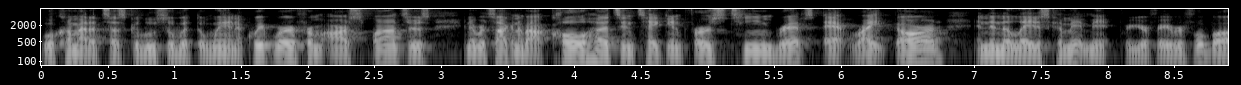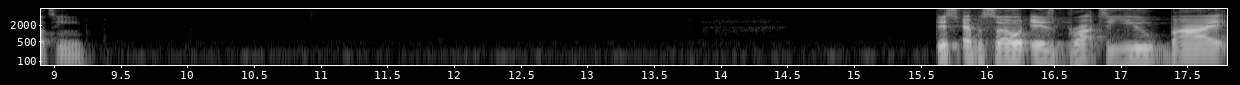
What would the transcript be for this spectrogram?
will come out of Tuscaloosa with the win. A quick word from our sponsors. And then we're talking about Cole Hudson taking first team reps at right guard. And then the latest commitment for your favorite football team. This episode is brought to you by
